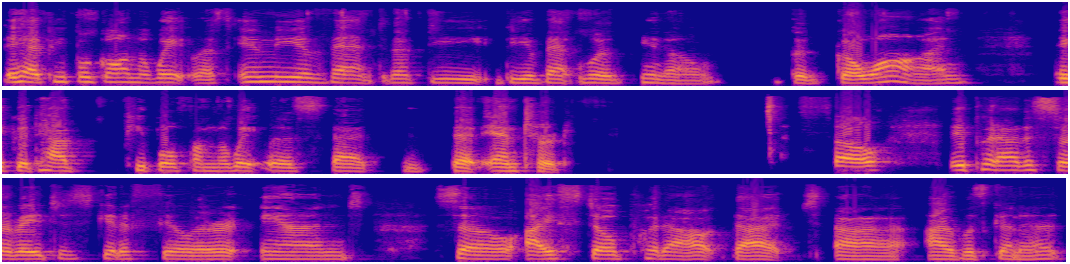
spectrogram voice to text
They had people go on the wait list in the event that the, the event would, you know, go on. They could have people from the waitlist that, that entered so they put out a survey to just get a feeler. And so I still put out that uh, I was going to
